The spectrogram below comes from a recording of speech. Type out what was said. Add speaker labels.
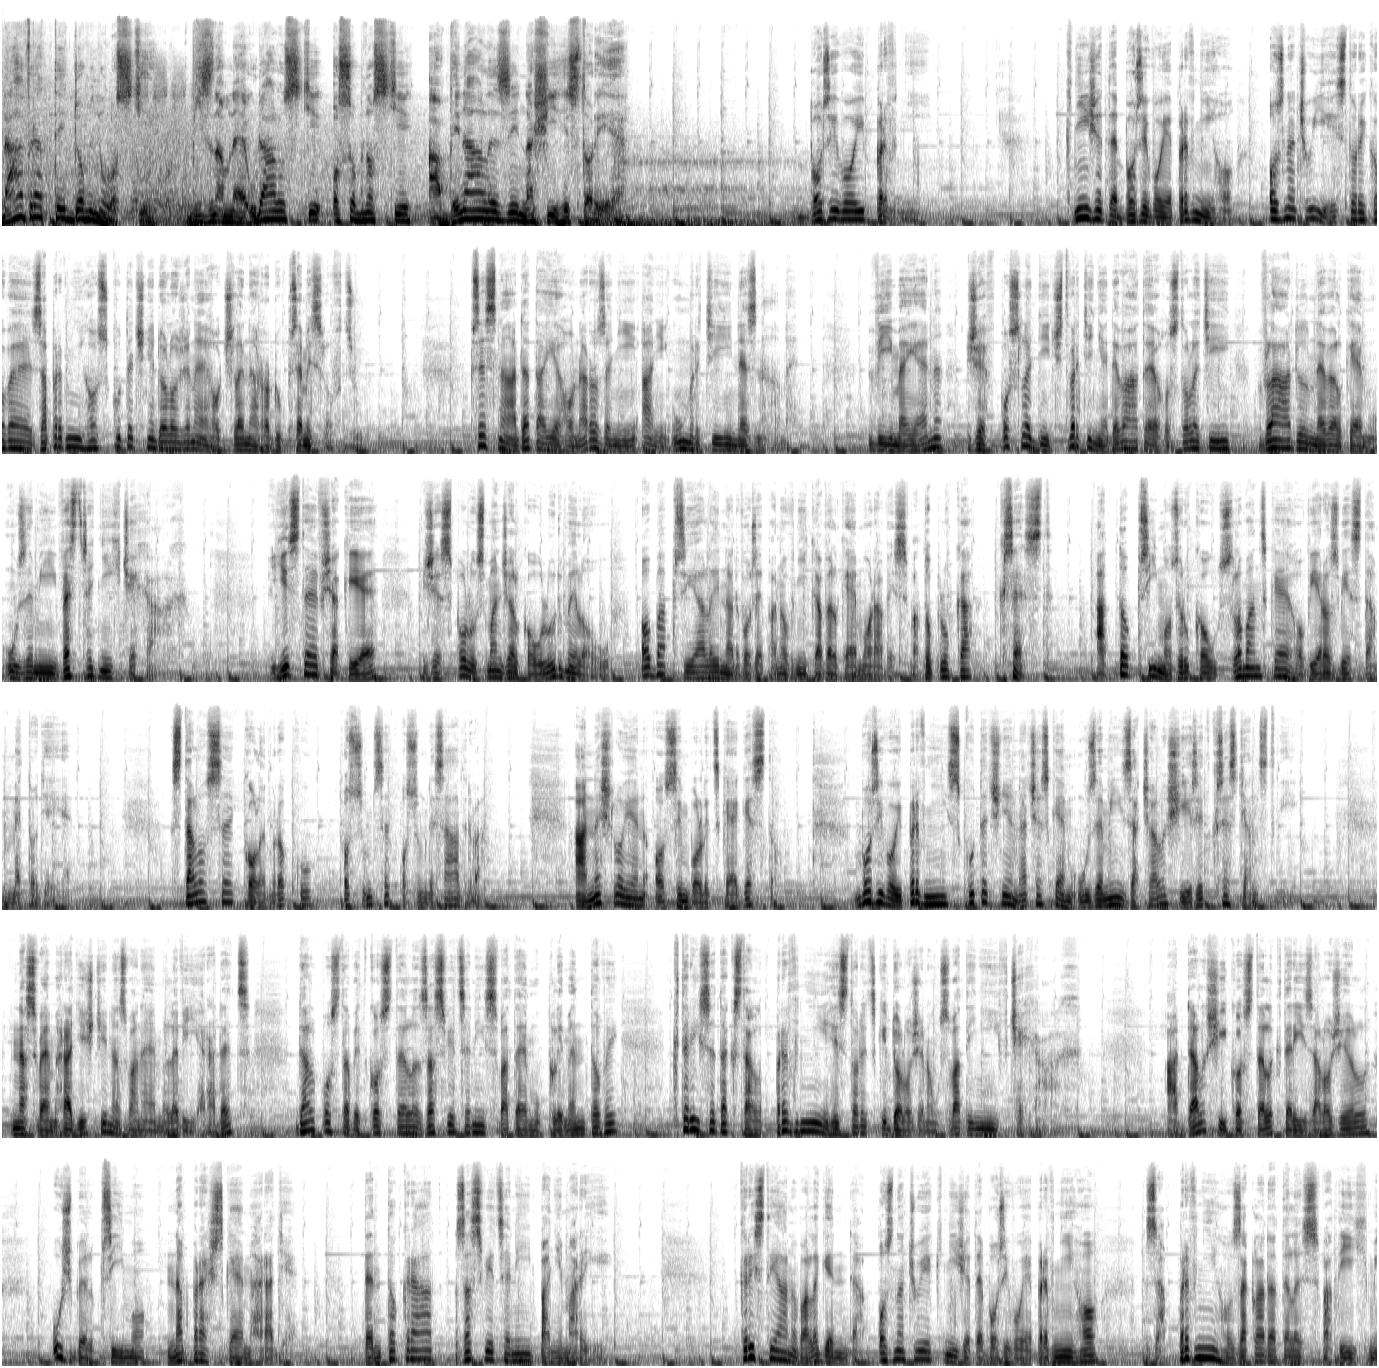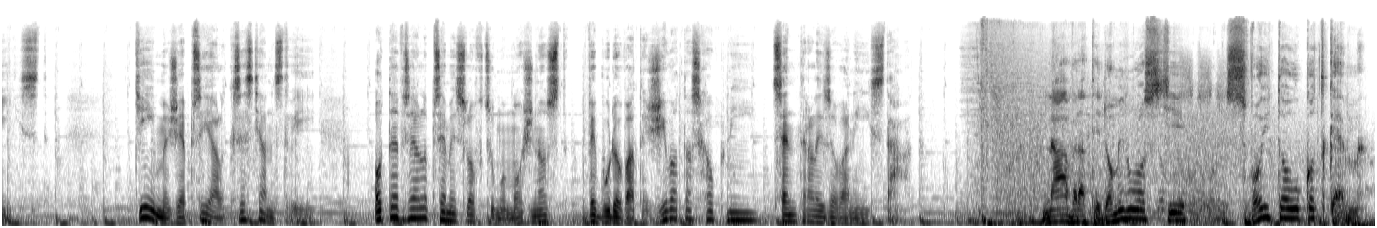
Speaker 1: Návraty do minulosti. Významné události, osobnosti a vynálezy naší historie.
Speaker 2: Bořivoj první. Knížete Bořivoje prvního označují historikové za prvního skutečně doloženého člena rodu Přemyslovců. Přesná data jeho narození ani úmrtí neznáme. Víme jen, že v poslední čtvrtině 9. století vládl nevelkému území ve středních Čechách. Jisté však je, že spolu s manželkou Ludmilou oba přijali na dvoře panovníka Velké Moravy Svatopluka křest, a to přímo z rukou slovanského věrozvěsta Metoděje. Stalo se kolem roku 882. A nešlo jen o symbolické gesto. Bořivoj I. skutečně na českém území začal šířit křesťanství. Na svém hradišti, nazvaném Levý Hradec, dal postavit kostel zasvěcený svatému Klimentovi, který se tak stal první historicky doloženou svatyní v Čechách. A další kostel, který založil, už byl přímo na Pražském hradě. Tentokrát zasvěcený paní Marii. Kristiánova legenda označuje knížete Bořivoje I. za prvního zakladatele svatých míst. Tím, že přijal křesťanství, otevřel přemyslovcům možnost vybudovat životaschopný, centralizovaný stát.
Speaker 1: Návraty do minulosti s Vojtou Kotkem.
